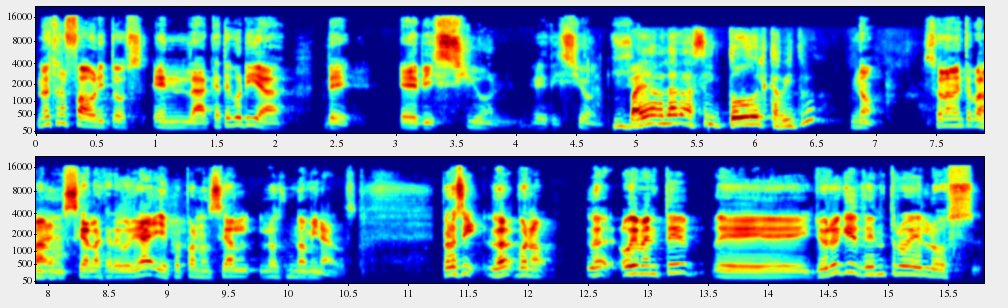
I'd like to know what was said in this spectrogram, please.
nuestros favoritos en la categoría de edición. Edición. ¿Vaya a hablar así todo el capítulo? No, solamente para Ah, anunciar la categoría y después para anunciar los nominados. Pero sí, lo- bueno, lo- obviamente, eh, yo creo que dentro de los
